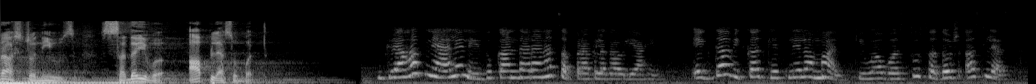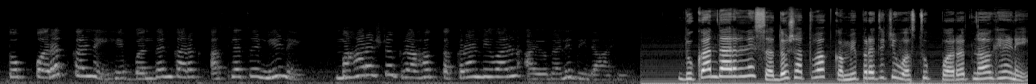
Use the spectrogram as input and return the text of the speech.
महाराष्ट्र न्यूज सदैव आपल्यासोबत. ग्राहक न्यायालयाने दुकानदारांना चपराक लगावली आहे. एकदा विकत घेतलेला माल किंवा वस्तू सदोष असल्यास तो परत करणे हे बंधनकारक असल्याचे निर्णय महाराष्ट्र ग्राहक तक्रार निवारण आयोगाने दिला आहे. दुकानदाराने सदोष अथवा कमी प्रतीची वस्तू परत न घेणे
